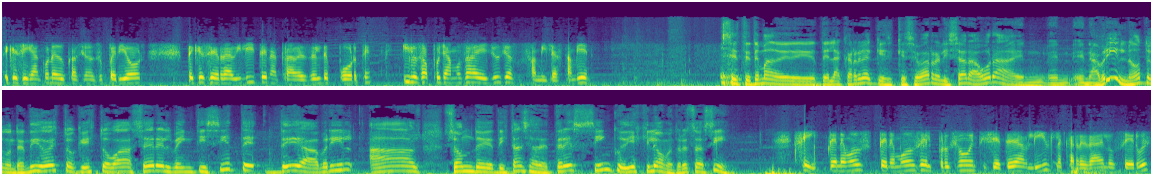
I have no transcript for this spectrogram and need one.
de que sigan con educación superior, de que se rehabiliten a través del deporte y los apoyamos a ellos y a sus familias también. Es este tema de, la carrera que, se va a realizar ahora en, en- en abril, ¿no? Tengo entendido esto, que esto va a ser el 27 de abril, a, son de distancias de 3, 5 y 10 kilómetros, ¿es así? Sí, tenemos tenemos el próximo 27 de abril la carrera de los héroes.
